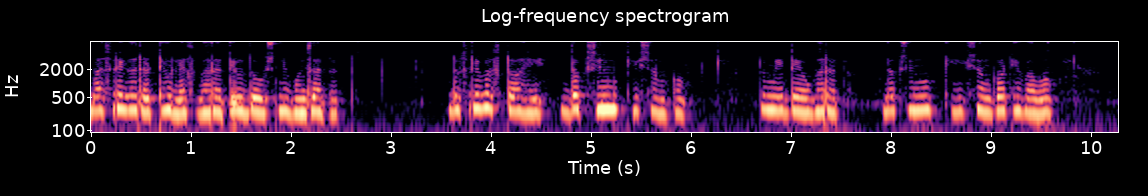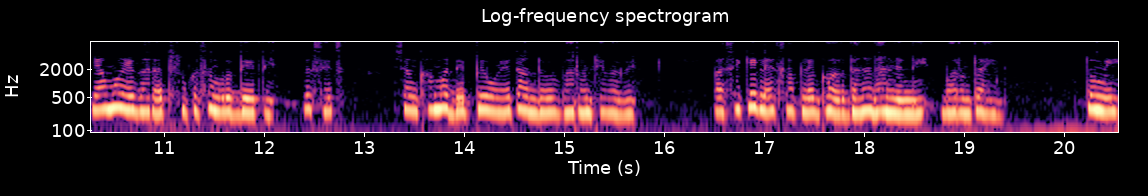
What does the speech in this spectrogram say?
बासरी घरात ठेवल्यास घरातील दोष निघून जातात. दुसरी वस्तू आहे दक्षिणमुखी शंख. तुम्ही देवघरात दक्षिणमुखी शंख ठेवावा. यामुळे घरात सुखसमृद्धी येते. तसेच शंखामध्ये पिवळे तांदूळ भरून ठेवावे. असे केल्यास आपले घर धनधान्याने भरून राहील. तुम्ही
